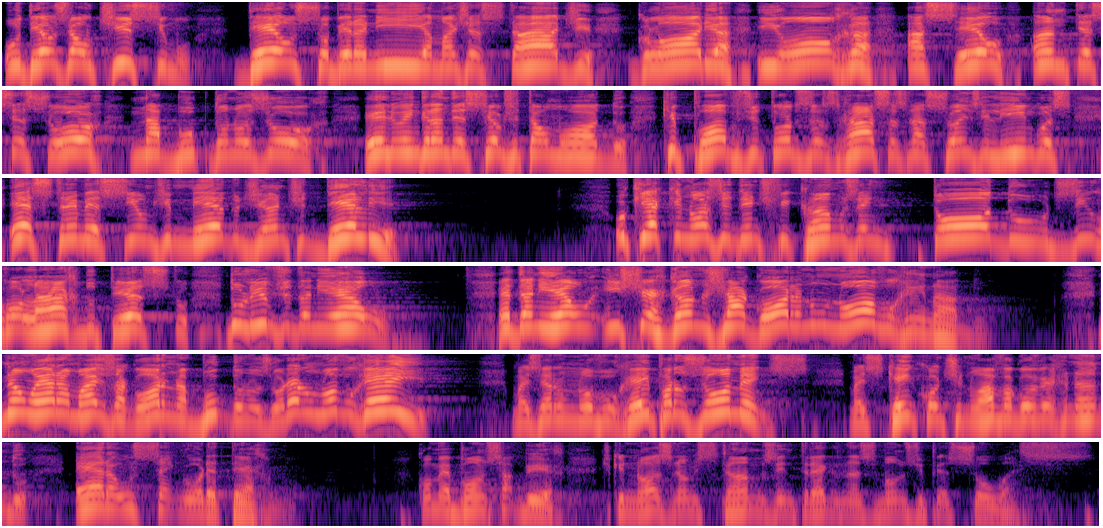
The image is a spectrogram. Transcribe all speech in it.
o Deus Altíssimo, Deus soberania, majestade, glória e honra a seu antecessor Nabucodonosor. Ele o engrandeceu de tal modo que povos de todas as raças, nações e línguas estremeciam de medo diante dele. O que é que nós identificamos em todo o desenrolar do texto do livro de Daniel. É Daniel enxergando já agora num novo reinado. Não era mais agora Nabucodonosor, era um novo rei, mas era um novo rei para os homens. Mas quem continuava governando era o Senhor eterno. Como é bom saber de que nós não estamos entregues nas mãos de pessoas,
